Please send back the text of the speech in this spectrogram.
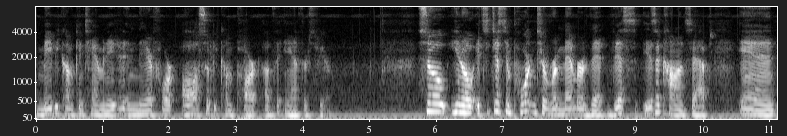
may become contaminated and therefore also become part of the anthrosphere. So, you know, it's just important to remember that this is a concept and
